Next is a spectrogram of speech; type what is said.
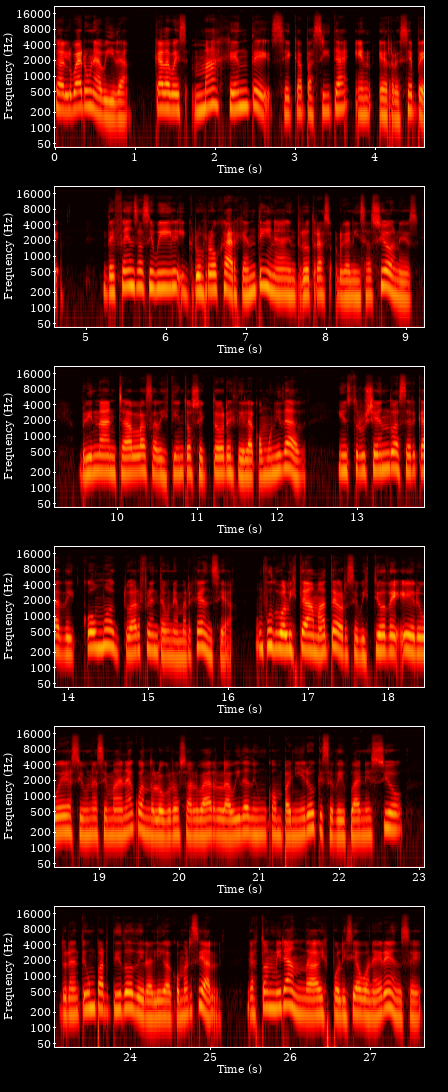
Salvar una vida. Cada vez más gente se capacita en RCP. Defensa Civil y Cruz Roja Argentina, entre otras organizaciones, brindan charlas a distintos sectores de la comunidad, instruyendo acerca de cómo actuar frente a una emergencia. Un futbolista amateur se vistió de héroe hace una semana cuando logró salvar la vida de un compañero que se desvaneció durante un partido de la Liga Comercial. Gastón Miranda es policía bonaerense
